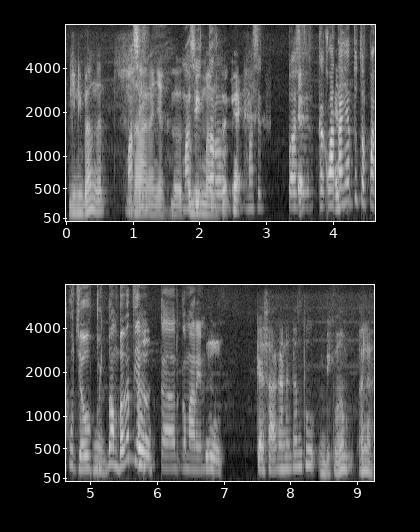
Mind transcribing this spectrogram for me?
gini banget Masih- serangannya ke, ke Big Mom. ter- Kayak masih masih kekuatannya tuh terpaku jauh Big Mom banget kan ke- kemarin. Hmm. Kayak seakan-akan tuh Big Mom, alah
